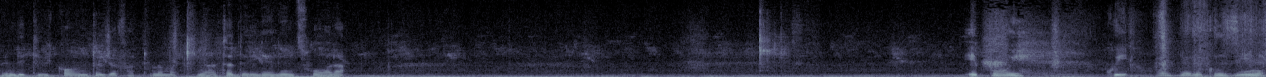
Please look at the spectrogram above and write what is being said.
rendetevi conto ho già fatto una macchinata delle lenzuola. E poi qui ho delle cosine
